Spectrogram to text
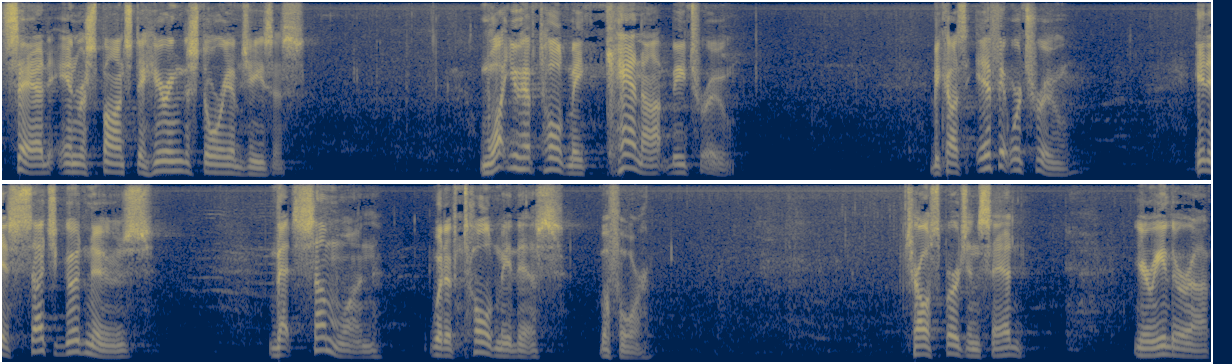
said in response to hearing the story of Jesus. What you have told me cannot be true. Because if it were true, it is such good news that someone would have told me this before. Charles Spurgeon said, You're either a,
